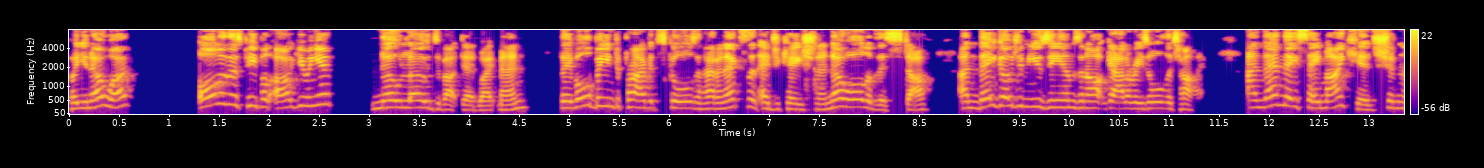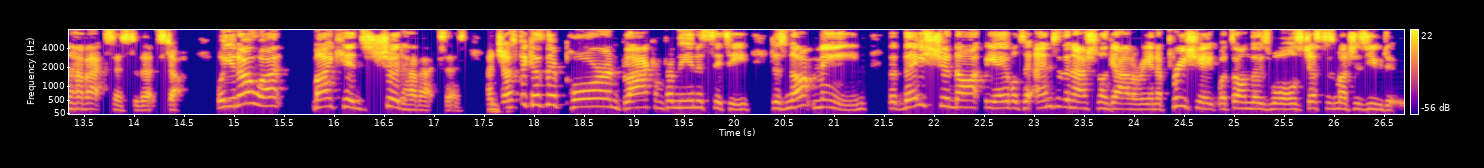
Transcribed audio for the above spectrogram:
But you know what? All of those people arguing it know loads about dead white men. They've all been to private schools and had an excellent education and know all of this stuff. And they go to museums and art galleries all the time. And then they say, my kids shouldn't have access to that stuff. Well, you know what? My kids should have access. And just because they're poor and black and from the inner city does not mean that they should not be able to enter the National Gallery and appreciate what's on those walls just as much as you do.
